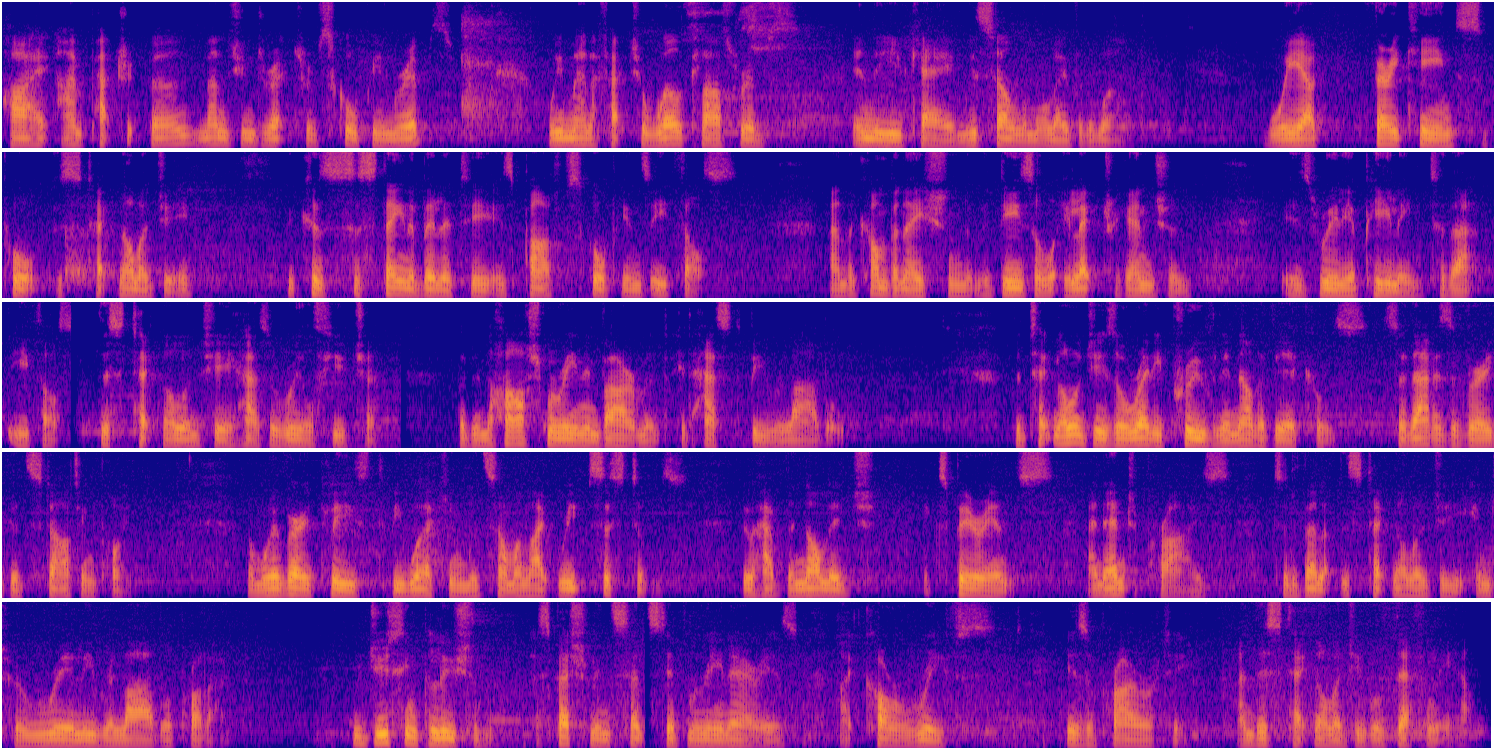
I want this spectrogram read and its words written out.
Hi, I'm Patrick Byrne, Managing Director of Scorpion Ribs. We manufacture world-class ribs in the UK and we sell them all over the world. We are very keen to support this technology because sustainability is part of Scorpion's ethos and the combination with diesel electric engine is really appealing to that ethos. This technology has a real future, but in the harsh marine environment it has to be reliable. The technology is already proven in other vehicles, so that is a very good starting point. And we're very pleased to be working with someone like REAPsystems, who have the knowledge, experience and enterprise to develop this technology into a really reliable product. Reducing pollution, especially in sensitive marine areas like coral reefs, is a priority, and this technology will definitely help.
